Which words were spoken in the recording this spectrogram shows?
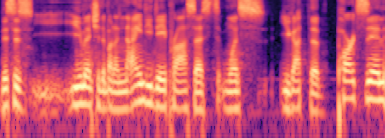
This is you mentioned about a 90 day process once you got the parts in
